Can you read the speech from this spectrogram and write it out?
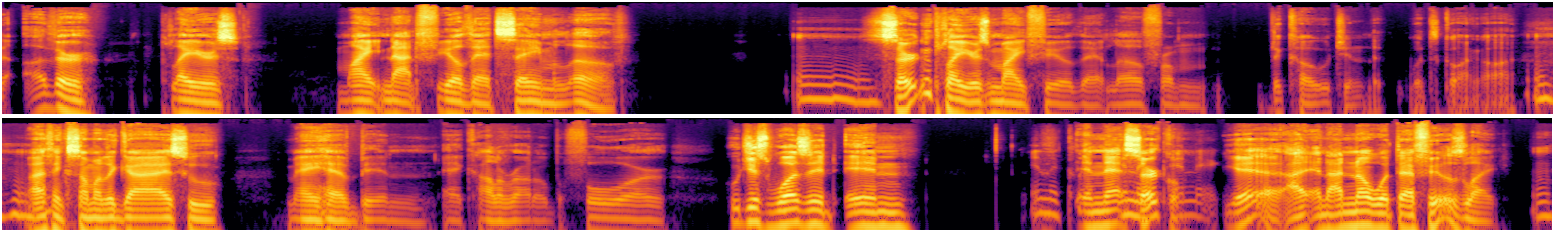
the other players might not feel that same love. Mm, Certain players might feel that love from the coach and the, what's going on. mhm. I think some of the guys who may have been at Colorado before, who just wasn't in in the in that circle. in yeah, I, and I know what that feels like, hmm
